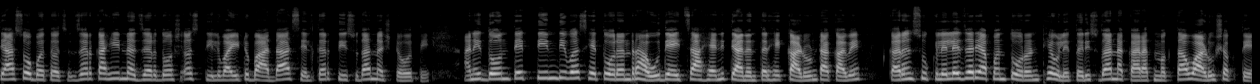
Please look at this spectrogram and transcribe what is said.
त्यासोबतच जर काही नजरदोष असतील वाईट बाधा असेल तर ती सुद्धा नष्ट होते. आणि दोन ते तीन दिवस हे तोरण राहू द्यायचं आहे आणि त्यानंतर हे काढून टाकावे. कारण सुकलेले जरी आपण तोरण ठेवले तरीसुद्धा नकारात्मकता वाढू शकते.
